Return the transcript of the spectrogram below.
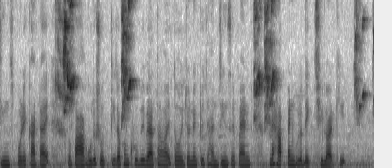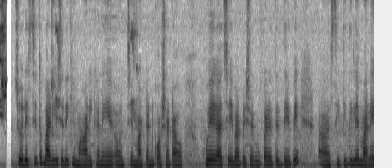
জিন্স পরে কাটায়, তো পাগুলো সত্যি তখন খুবই ব্যথা হয়, তো ওই জন্য একটু জিন্সের প্যান্ট মানে হাফ প্যান্টগুলো দেখছিল আর কি। চলে এসেছি তো বাড়ি এসে দেখি মার এখানে হচ্ছে মাটন কষাটা হয়ে গেছে, এবার প্রেশার কুকারেতে দেবে। সিটি দিলে মানে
